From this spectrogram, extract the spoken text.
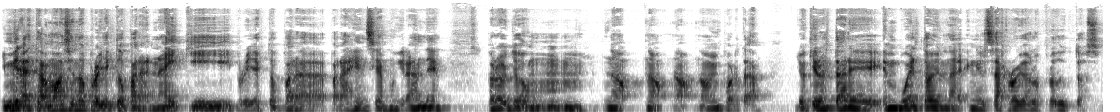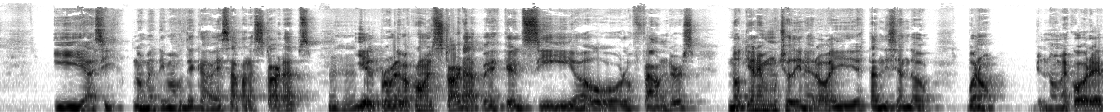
Y mira, estábamos haciendo proyectos para Nike y proyectos para, para agencias muy grandes, pero yo, mm, mm, no, no, no, no me importa. Yo quiero estar eh, envuelto en, en, el desarrollo de los productos y así nos metimos de cabeza para startups. Y el problema con el startup es que el CEO o los founders no tienen mucho dinero y están diciendo, bueno, no me cobre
